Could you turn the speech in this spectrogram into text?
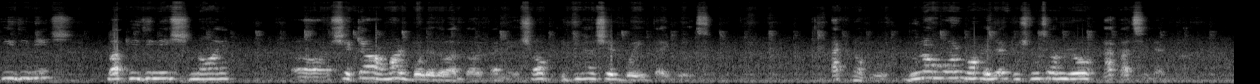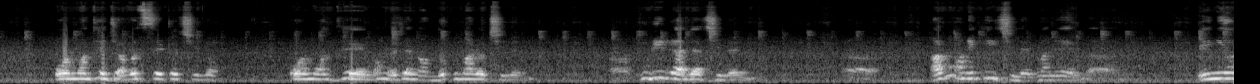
কি জিনিস বা কি জিনিস নয় সেটা আমার বলে দেওয়ার দরকার নেই। সব ইতিহাসের বই তাই বলছে। এক নম্বর, দু নম্বর, মহারাজা কৃষ্ণচন্দ্র একা ছিলেন না। ওর মধ্যে জগৎ সেটও ছিল। ওর মধ্যে মহারাজা নন্দকুমারও ছিলেন। পুরীর রাজা ছিলেন। আরও অনেকেই ছিলেন। মানে ইনিও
